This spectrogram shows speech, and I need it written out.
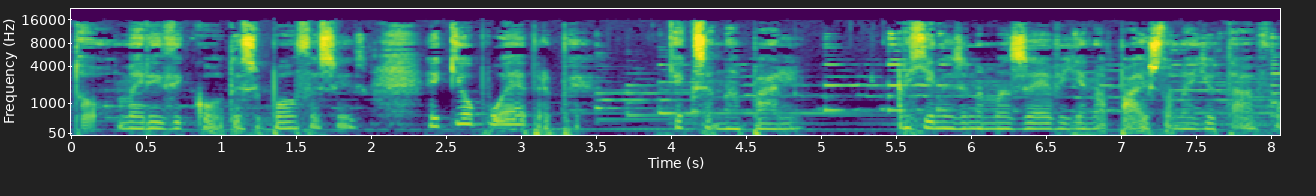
το μεριδικό της υπόθεσης εκεί όπου έπρεπε και ξανά πάλι αρχίνιζε να μαζεύει για να πάει στον Αγιο Τάφο.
